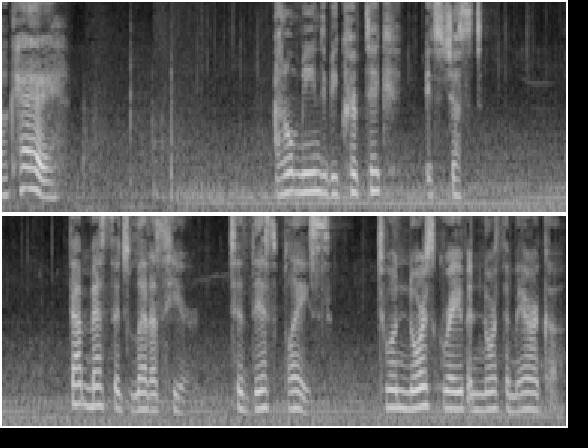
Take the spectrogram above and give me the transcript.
Okay. I don't mean to be cryptic. It's just... That message led us here. To this place. To a Norse grave in North America.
